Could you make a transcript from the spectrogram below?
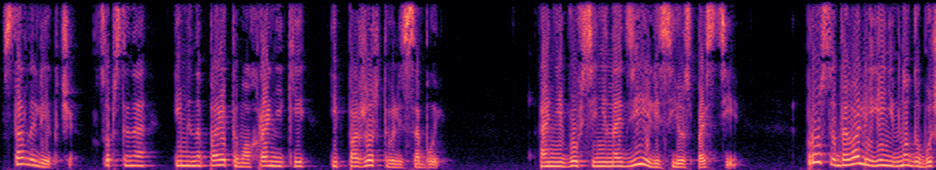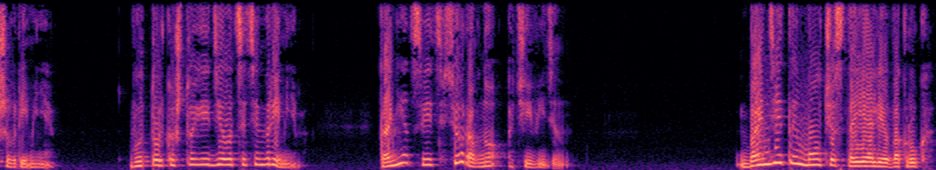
стало легче. Собственно, именно поэтому охранники и пожертвовали собой. Они вовсе не надеялись ее спасти, просто давали ей немного больше времени. Вот только что ей делать с этим временем? Конец ведь все равно очевиден. Бандиты молча стояли вокруг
